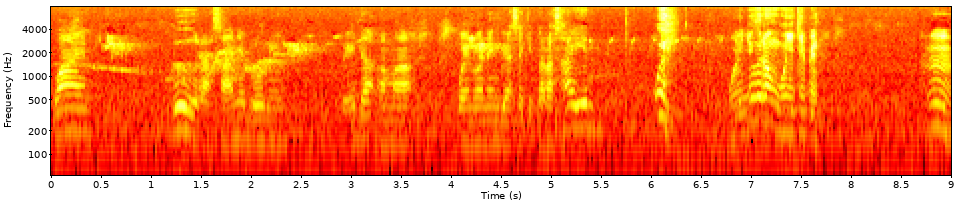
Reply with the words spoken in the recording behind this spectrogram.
wine. Beuh, rasanya bro nih. Beda sama wine-wine yang biasa kita rasain. Wih, boleh juga dong gue nyicipin. Hmm,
